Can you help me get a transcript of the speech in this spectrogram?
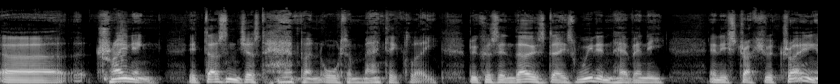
uh, training. It doesn't just happen automatically because in those days we didn't have any any structure of training.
